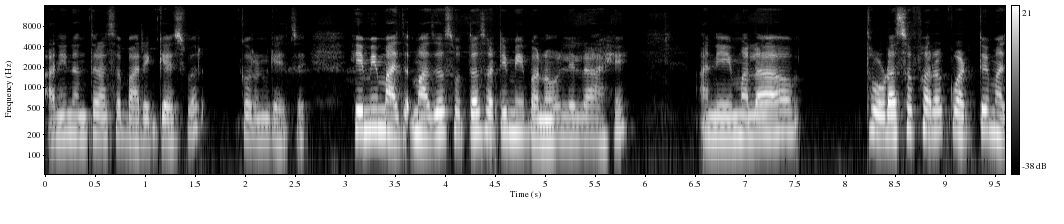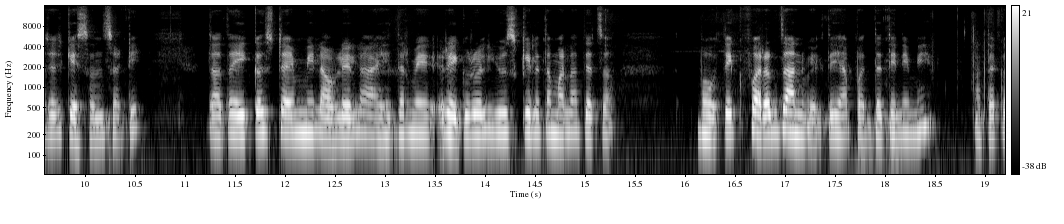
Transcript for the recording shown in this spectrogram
आणि नंतर असं बारीक गॅसवर करून घ्यायचं आहे हे मी माझं माझं स्वतःसाठी मी बनवलेलं आहे. आणि मला थोडासा फरक वाटतो आहे माझ्या केसांसाठी. तर आता एकच टाईम मी लावलेला आहे. तर मी रेग्युलर यूज केलं तर मला त्याचा बहुतेक फरक जाणवेल. तर ह्या पद्धतीने मी आता क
